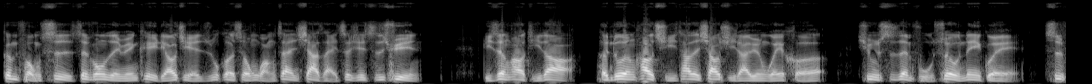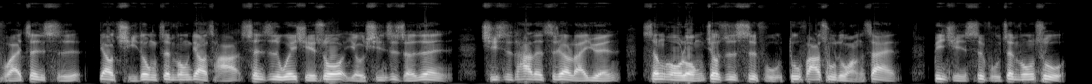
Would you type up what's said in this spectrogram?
更讽刺政风人员可以了解如何从网站下载这些资讯。李正浩提到，很多人好奇他的消息来源为何，新竹市政府虽有内鬼。市府还证实要启动政风调查，甚至威胁说有刑事责任。其实他的资料来源生喉咙就是市府都发处的网站，并请市府政风处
